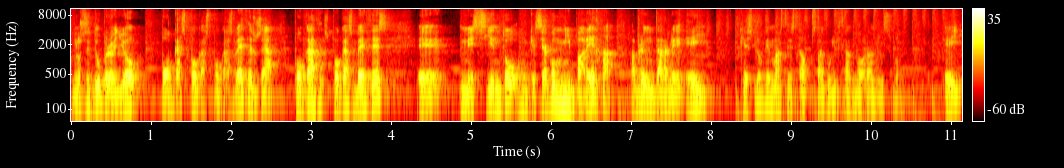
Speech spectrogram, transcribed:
No sé tú, pero yo pocas, pocas, pocas veces, o sea, pocas, pocas veces eh, me siento, aunque sea con mi pareja, a preguntarle, hey, ¿Qué es lo que más te está obstaculizando ahora mismo? Hey,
